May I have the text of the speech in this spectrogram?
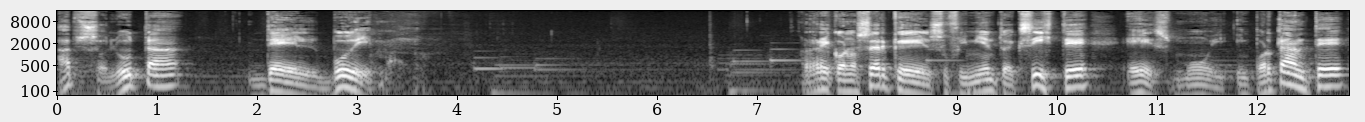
absoluta del budismo. Reconocer que el sufrimiento existe es muy importante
